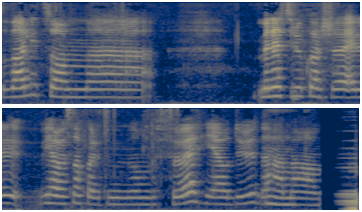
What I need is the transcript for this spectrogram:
Så det er litt sånn eh, Men jeg tror kanskje Eller vi har jo snakka litt om om det før, jeg og du. Det her med han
